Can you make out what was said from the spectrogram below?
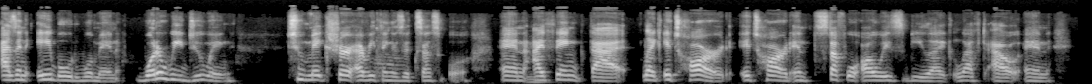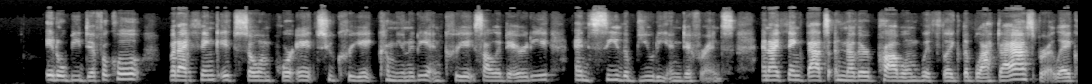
as an abled woman, what are we doing to make sure everything is accessible? And mm-hmm. I think that, like, it's hard. It's hard, and stuff will always be like left out. And it'll be difficult, but I think it's so important to create community and create solidarity and see the beauty in difference. And I think that's another problem with like the Black diaspora. Like,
